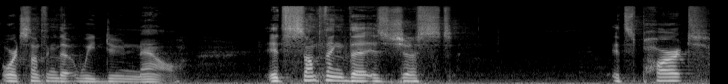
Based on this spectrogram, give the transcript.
or it's something that we do now. It's something that is just, it's part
